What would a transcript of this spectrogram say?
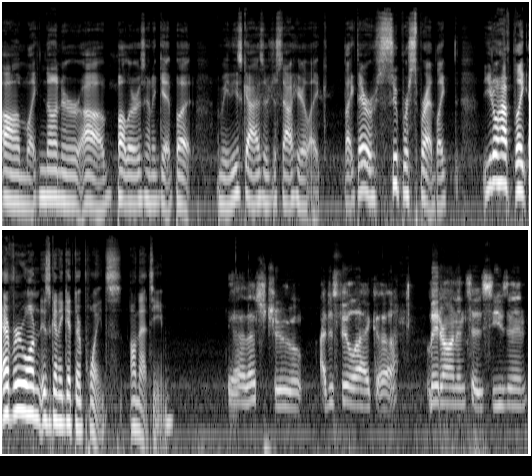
um like Nunn or uh, Butler is gonna get. But I mean, these guys are just out here like like they're super spread. Like you don't have like everyone is gonna get their points on that team. Yeah, that's true. I just feel like uh, later on into the season,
